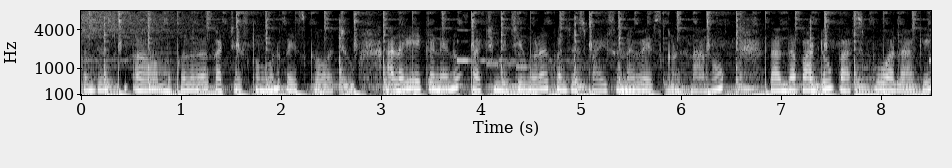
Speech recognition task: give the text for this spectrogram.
కొంచెం ముక్కలుగా కట్ చేసుకొని కూడా వేసుకోవచ్చు. అలాగే ఇక్కడ నేను పచ్చిమిర్చి కూడా కొంచెం స్పైస్ ఉన్నవి వేసుకుంటున్నాను. దాంతోపాటు పసుపు అలాగే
